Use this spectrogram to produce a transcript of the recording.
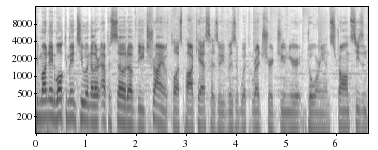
Happy Monday and welcome into another episode of the Triumph Plus podcast as we visit with redshirt junior Dorian Strong. Season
